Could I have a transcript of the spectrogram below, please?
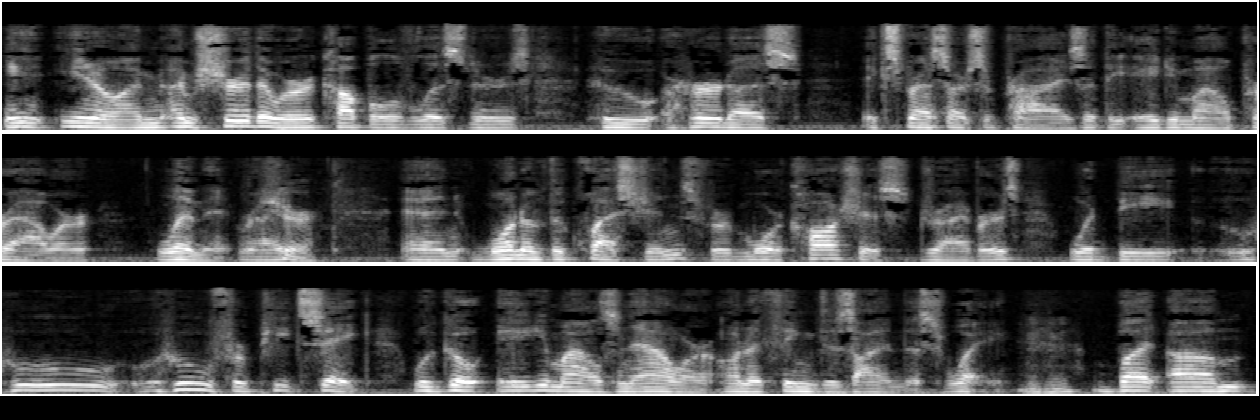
you know I'm, I'm sure there were a couple of listeners who heard us express our surprise at the 80 mile per hour limit, right? Sure. And one of the questions for more cautious drivers would be who, who, for Pete's sake, would go 80 miles an hour on a thing designed this way? Mhm. But um,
